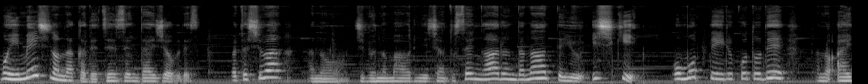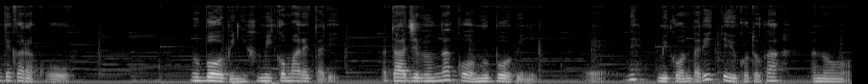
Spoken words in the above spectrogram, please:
もうイメージの中で全然大丈夫です。私はあの自分の周りにちゃんと線があるんだなっていう意識を持っていることであの相手からこう無防備に踏み込まれたりまた自分がこう無防備に、えー、ね、踏み込んだりっていうことがあの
